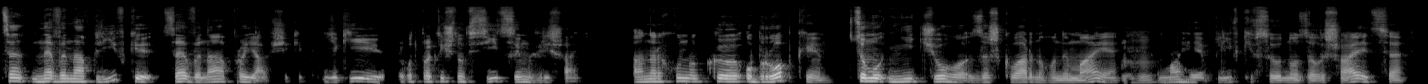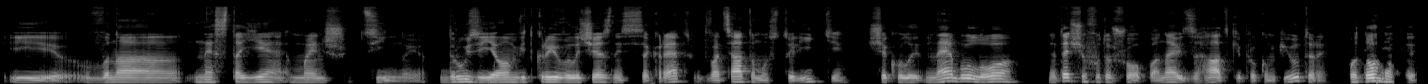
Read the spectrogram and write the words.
це не вина плівки, це вина проявщиків, які от практично всі цим грішать. А на рахунок е, обробки. Цьому нічого зашкварного немає. Угу. Магія плівки все одно залишається, і вона не стає менш цінною. Друзі, я вам відкрию величезний секрет в 20 столітті, ще коли не було не те, що фотошоп, а навіть згадки про комп'ютери, фотографи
